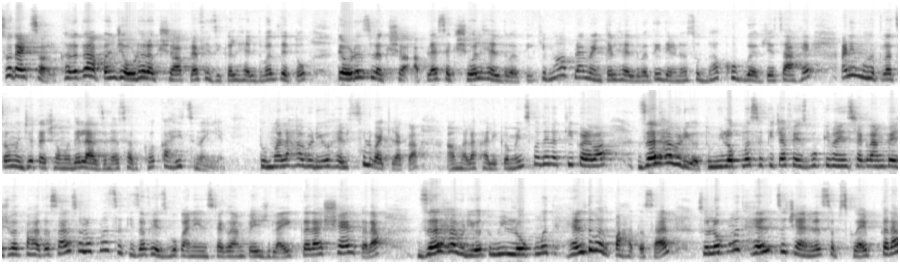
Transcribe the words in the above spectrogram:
सो दॅट्स ऑल खरं तर आपण जेवढं लक्ष आपल्या फिजिकल हेल्थवर देतो तेवढंच लक्ष आपल्या सेक्शुअल हेल्थवरती किंवा आपल्या मेंटल हेल्थवरती देणं सुद्धा खूप गरजेचं आहे. आणि महत्त्वाचं म्हणजे त्याच्यामध्ये लाजण्यासारखं काहीच नाही आहे तुम्हाला हा व्हिडिओ हेल्पफुल वाटला का? आम्हाला खाली कमेंट्समध्ये नक्की कळवा. जर हा व्हिडिओ तुम्ही लोकमत सखीच्या फेसबुक किंवा इंस्टाग्राम पेजवर पाहत असाल तर लोकमत सखीचा फेसबुक आणि इंस्टाग्राम पेज लाईक करा शेअर करा. जर हा व्हिडिओ तुम्ही लोकमत हेल्थवर पाहत असाल सो लोकमत हेल्थचं चॅनल सबस्क्राईब करा.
